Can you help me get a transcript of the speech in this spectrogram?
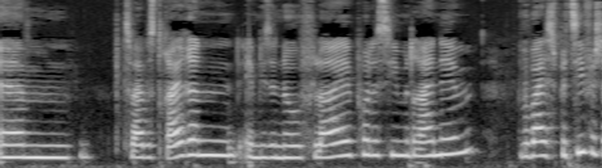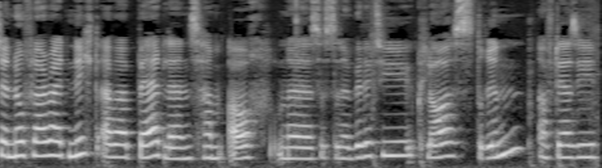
ähm, zwei bis drei Rennen eben diese No-Fly-Policy mit reinnehmen. Wobei spezifisch der No-Fly-Ride nicht, aber Badlands haben auch eine Sustainability Clause drin, auf der sie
